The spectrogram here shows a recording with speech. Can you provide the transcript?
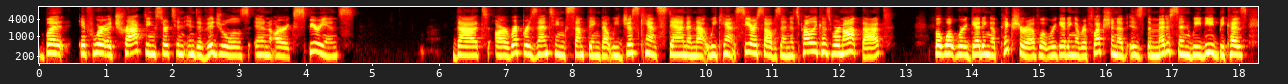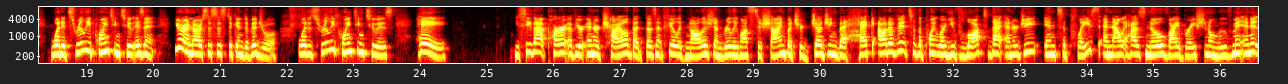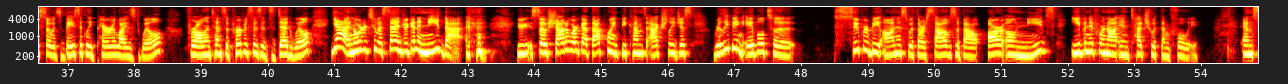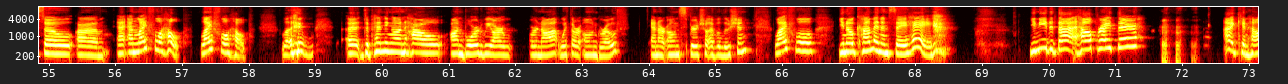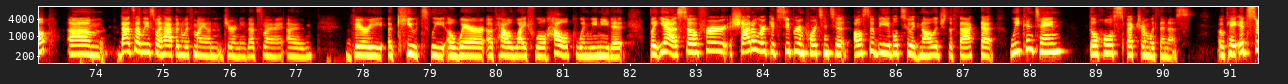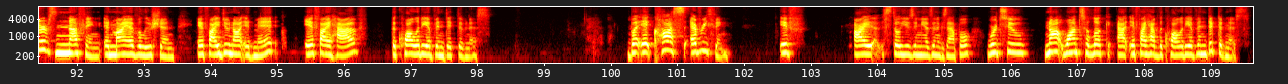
But if we're attracting certain individuals in our experience, that are representing something that we just can't stand and that we can't see ourselves in. It's probably because we're not that. But what we're getting a picture of, what we're getting a reflection of, is the medicine we need because what it's really pointing to isn't you're a narcissistic individual. What it's really pointing to is, hey, you see that part of your inner child that doesn't feel acknowledged and really wants to shine, but you're judging the heck out of it to the point where you've locked that energy into place and now it has no vibrational movement in it. So it's basically paralyzed will. For all intents and purposes, it's dead will. Yeah, in order to ascend, you're going to need that. so shadow work at that point becomes actually just really being able to super be honest with ourselves about our own needs, even if we're not in touch with them fully and so um, and, and, life will help life will help uh, depending on how on board we are or not with our own growth and our own spiritual evolution life will you know come in and say hey you needed that help right there i can help um, that's at least what happened with my own journey that's why i'm very acutely aware of how life will help when we need it but yeah, so for shadow work, it's super important to also be able to acknowledge the fact that we contain the whole spectrum within us. Okay. It serves nothing in my evolution if I do not admit if I have the quality of vindictiveness. But it costs everything if I, still using me as an example, were to not want to look at if I have the quality of vindictiveness.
